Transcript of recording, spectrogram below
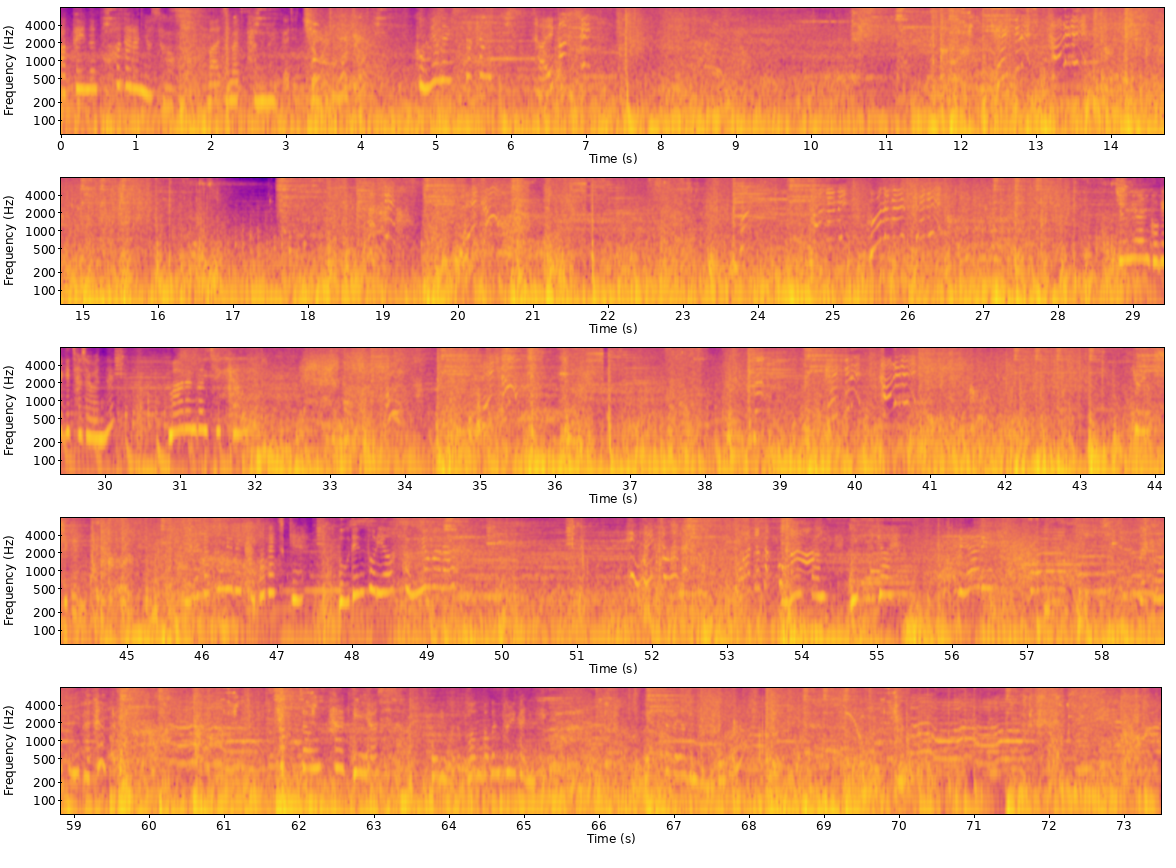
앞에 있는 커다란 녀석 마지막 단물까지 취해 공연을 시작한 저의 것이 고객이 찾아왔네. 말한 건 지켜. 교육 시간. 내가 승리를 가져다 주길 모든 소리여 공명하라. 힘을 줘 받음 협정하기로서 우리 모두 번복은 불가능해 약속을 어긴 건 누굴까?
